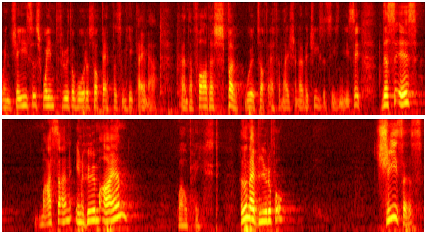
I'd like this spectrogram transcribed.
When Jesus went through the waters of baptism, he came out. And the Father spoke words of affirmation over Jesus. And he said, This is my Son in whom I am well pleased. Isn't that beautiful? Jesus,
